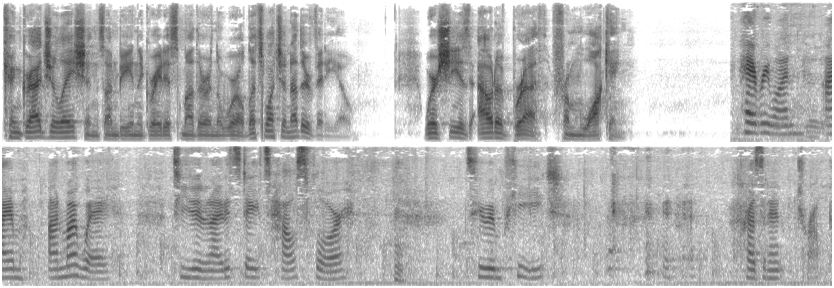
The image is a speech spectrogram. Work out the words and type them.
Congratulations on being the greatest mother in the world. Let's watch another video where she is out of breath from walking. Hey everyone, I am on my way to the United States House floor to impeach President Trump.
